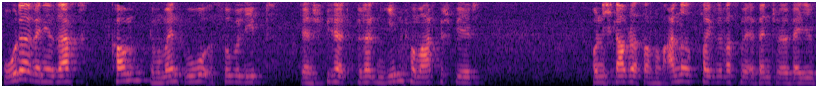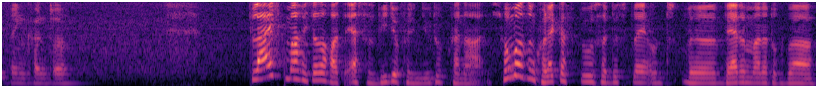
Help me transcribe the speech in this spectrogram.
Oder wenn ihr sagt, komm, im Moment Uro ist so beliebt, der spielt halt, wird halt in jedem Format gespielt. Und ich glaube, da ist auch noch anderes Zeug, was mir eventuell Value bringen könnte. Vielleicht mache ich das auch als erstes Video für den YouTube-Kanal. Ich hole mal so ein Collectors Booster Display und äh, werde mal darüber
